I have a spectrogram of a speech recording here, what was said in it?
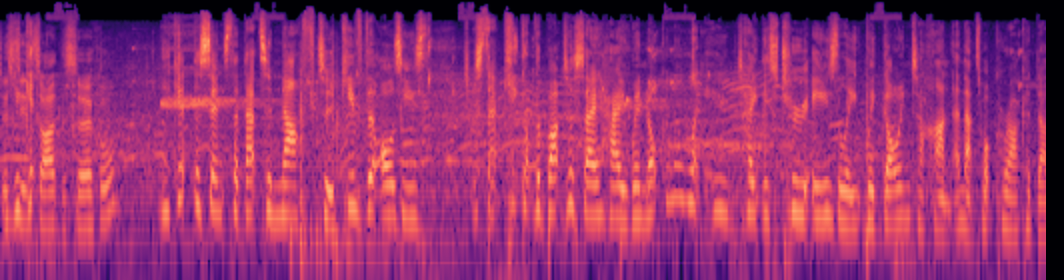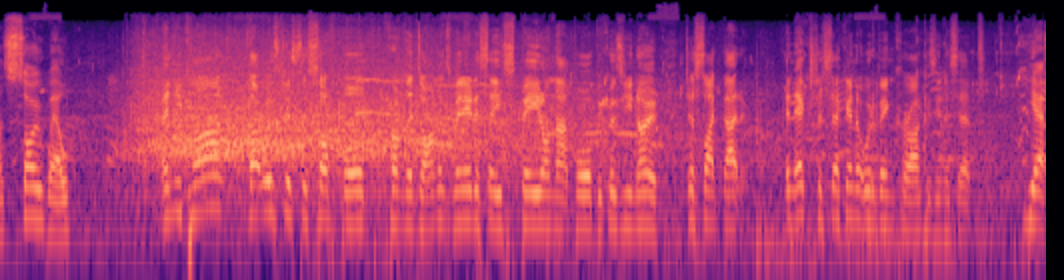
Just You get- inside the circle. you get the sense that that's enough to give the Aussies just that kick up the butt to say, hey, we're not going to let you take this too easily. We're going to hunt. And that's what Karaka does so well. And you can't, that was just a soft ball from the Diamonds. We need to see speed on that ball because you know, just like that, an extra second, it would have been Karaka's intercept. Yep.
